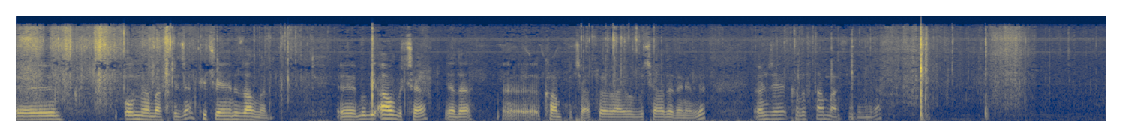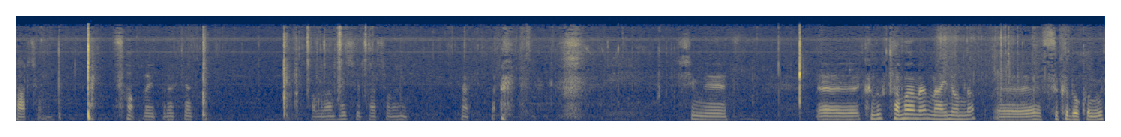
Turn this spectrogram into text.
Ee, ondan bahsedeceğim. Küçüğü henüz almadım. Ee, bu bir av bıçağı ya da e, kamp bıçağı, survival bıçağı da denebilir. Önce kılıftan bahsedeyim biraz. Parçalı. Saplayıp bırakacağız. Allah'ım her şey parçalanıyor. Şimdi e, kılıf tamamen naylondan e, sıkı dokunmuş.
